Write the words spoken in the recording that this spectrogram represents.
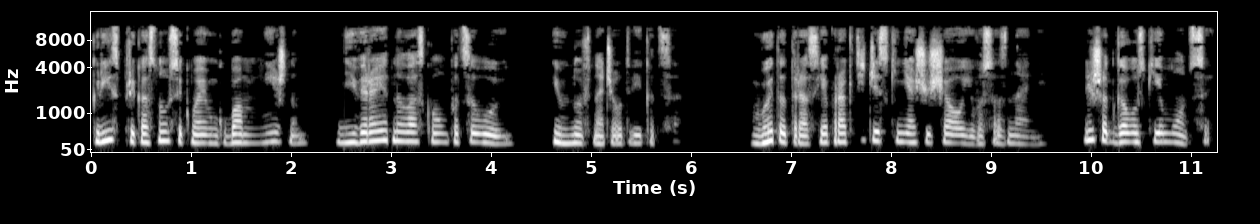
Крис прикоснулся к моим губам нежным, невероятно ласковым поцелуем и вновь начал двигаться. В этот раз я практически не ощущала его сознания, лишь отголоски эмоций,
